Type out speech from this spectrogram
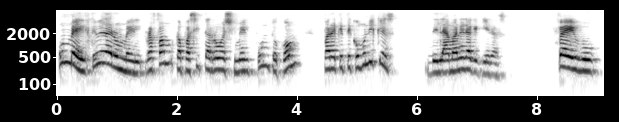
un mail, te voy a dar un mail, rafamcapacita.gmail.com, para que te comuniques de la manera que quieras. Facebook,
